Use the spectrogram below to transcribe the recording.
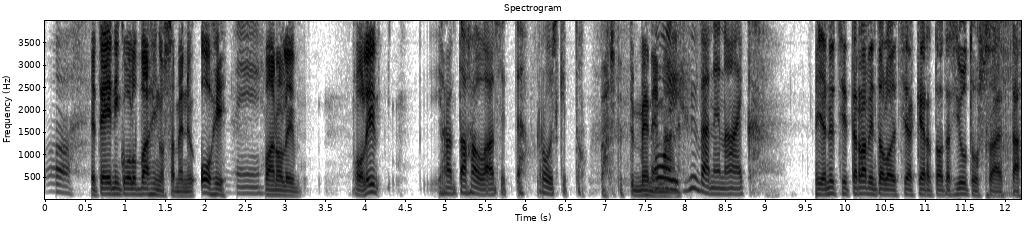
oh, Että ei niinku ollut vahingossa mennyt ohi, niin, vaan oli, oli ihan tahallaan sitten ruiskittu. päästetty menemään. Oi hyvänen aika. Ja nyt sitten ravintoloitsija kertoo tässä jutussa, että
